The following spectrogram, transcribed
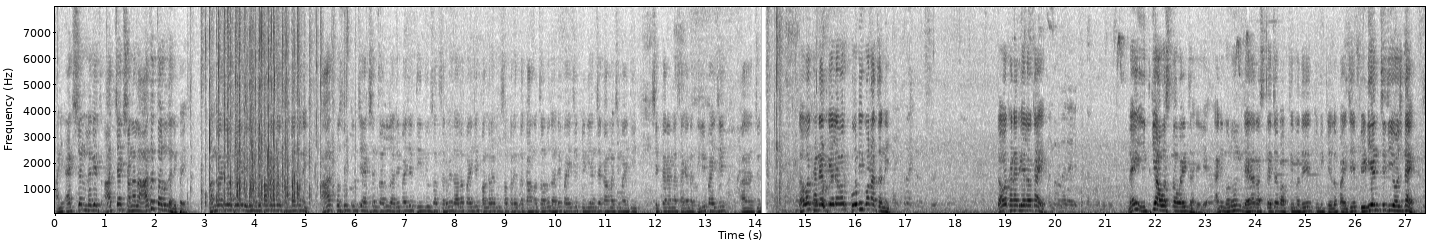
आणि ऍक्शन लगेच आजच्या क्षणाला आजच चालू झाली पाहिजे. पंधरा दिवस वेळ दिली म्हणजे पंधरा दिवस थांबायचं नाही. आजपासून तुमची ऍक्शन चालू झाली पाहिजे. तीन दिवसात सर्वे झाला पाहिजे. पंधरा दिवसापर्यंत कामं चालू झाले पाहिजे. पीडीएनच्या कामाची माहिती शेतकऱ्यांना सगळ्यांना दिली पाहिजे. दवाखान्यात गेल्यावर कोणी कोणाचं नाही? दवाखान्यात गेल्यावर काय? नाही इतकी अवस्था वाईट झालेली आहे. आणि म्हणून या रस्त्याच्या बाबतीमध्ये तुम्ही केलं पाहिजे. पीडीएनची जी योजना आहे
